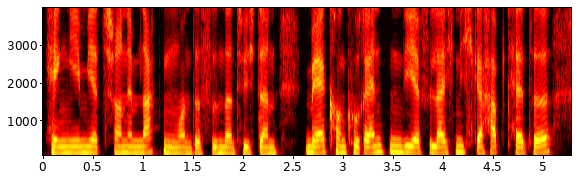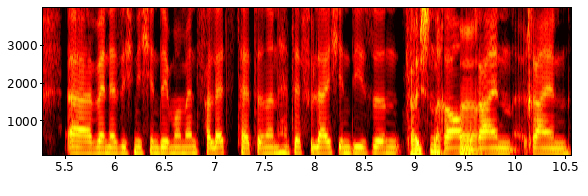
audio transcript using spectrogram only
hängen ihm jetzt schon im Nacken und das sind natürlich dann mehr Konkurrenten, die er vielleicht nicht gehabt hätte, äh, wenn er sich nicht in dem Moment verletzt hätte, dann hätte er vielleicht in diesen Zwischenraum ja. rein, rein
